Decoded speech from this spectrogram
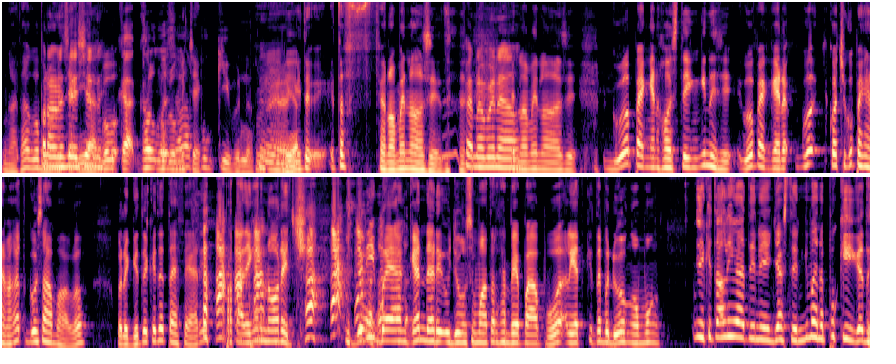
Nggak tahu gue Pronunciation. Iya, ka- kalau nggak salah ngecek. Puki bener. Iya, Iya. Itu itu fenomenal sih itu. fenomenal. Fenomenal sih. Gue pengen hosting ini sih. Gue pengen, gue coach gue pengen banget gue sama lo. Udah gitu kita TVRI pertandingan Norwich. Jadi bayangkan dari ujung Sumatera sampai Papua, lihat kita berdua ngomong, ya kita lihat ini Justin gimana Puki gitu.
